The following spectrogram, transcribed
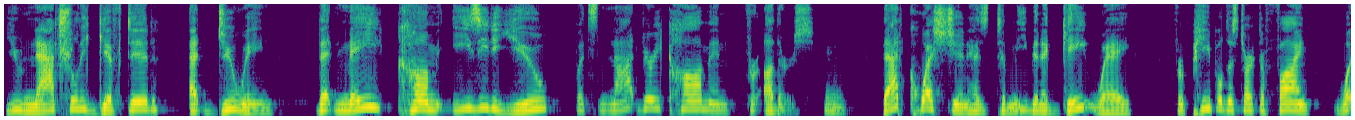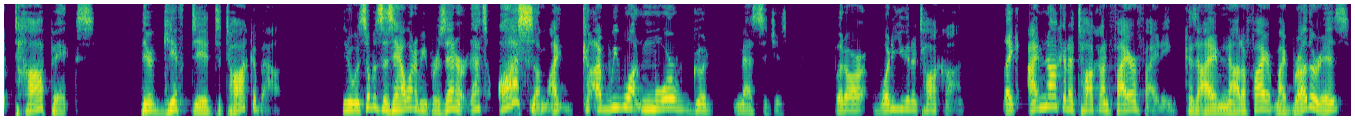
you naturally gifted at doing that may come easy to you, but it's not very common for others? Hmm. That question has to me been a gateway for people to start to find what topics they're gifted to talk about. You know, when someone says, Hey, I want to be presenter, that's awesome. I, God, we want more good messages, but are, what are you going to talk on? Like, I'm not going to talk on firefighting because I am not a fire. My brother is.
